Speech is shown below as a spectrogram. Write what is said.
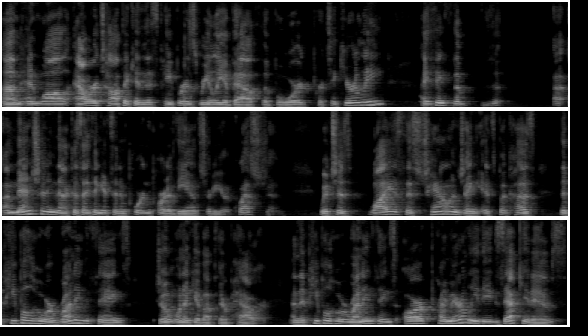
Um, and while our topic in this paper is really about the board, particularly, I think the, the I'm mentioning that because I think it's an important part of the answer to your question, which is why is this challenging? It's because the people who are running things don't want to give up their power. And the people who are running things are primarily the executives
